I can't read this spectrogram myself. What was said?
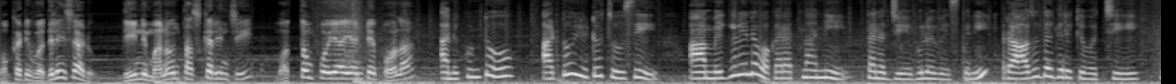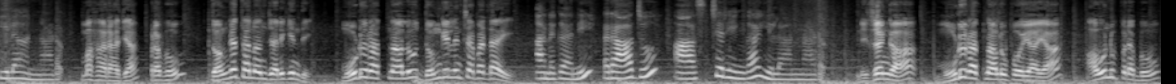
ఒక్కటి వదిలేశాడు. దీన్ని మనం తస్కరించి మొత్తం పోయాయంటే పోలా? అనుకుంటూ అటూ ఇటూ చూసి ఆ మిగిలిన ఒక రత్నాన్ని తన జేబులో వేసుకుని రాజు దగ్గరికి వచ్చి ఇలా అన్నాడు. మహారాజా ప్రభు దొంగతనం జరిగింది. మూడు రత్నాలు దొంగిలించబడ్డాయి. అనగాని రాజు ఆశ్చర్యంగా ఇలా అన్నాడు. నిజంగా మూడు రత్నాలు పోయాయా? అవును ప్రభు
